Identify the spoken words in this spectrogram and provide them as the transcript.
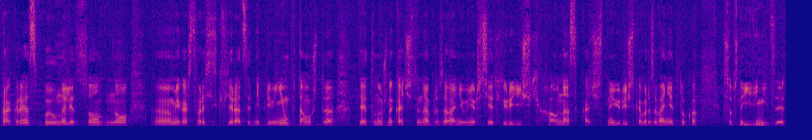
Прогресс был налицо, но, э, мне кажется, в Российской Федерации это неприменимо, потому что это это нужно качественное образование в университетах юридических, а у нас качественное юридическое образование это только, собственно, единицы.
